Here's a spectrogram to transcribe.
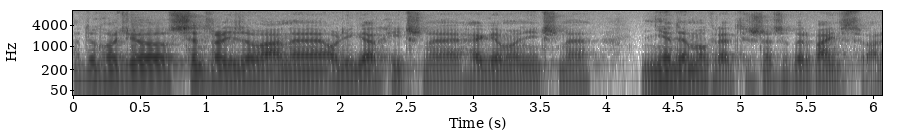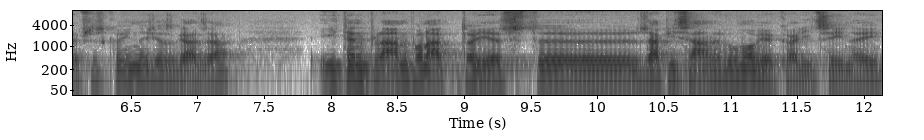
a tu chodzi o scentralizowane, oligarchiczne, hegemoniczne, niedemokratyczne superpaństwo, ale wszystko inne się zgadza. I ten plan ponadto jest e, zapisany w umowie koalicyjnej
